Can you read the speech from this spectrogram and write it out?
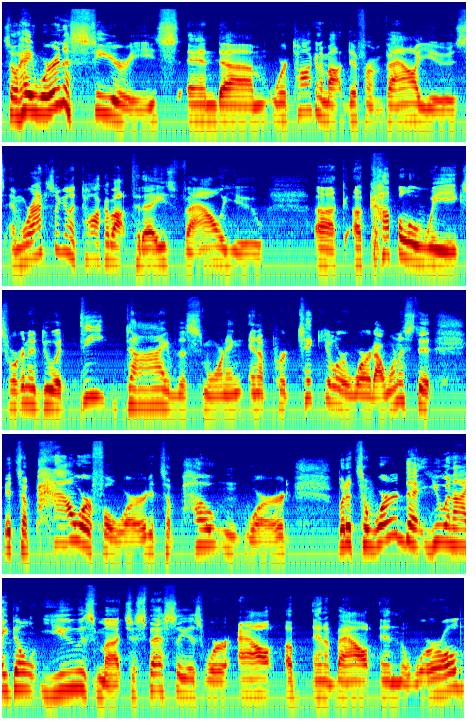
So, hey, we're in a series and um, we're talking about different values, and we're actually going to talk about today's value uh, a couple of weeks. We're going to do a deep dive this morning in a particular word. I want us to, it's a powerful word, it's a potent word, but it's a word that you and I don't use much, especially as we're out and about in the world.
